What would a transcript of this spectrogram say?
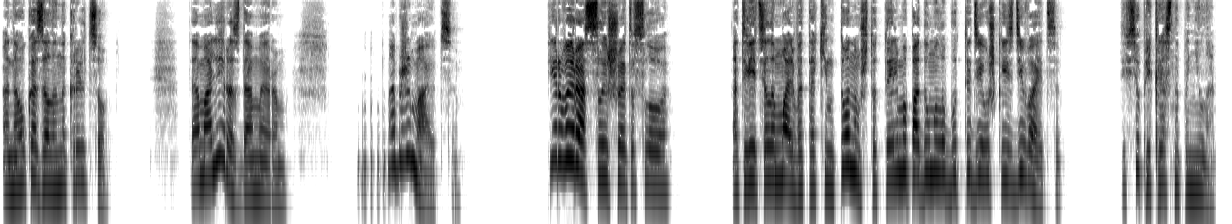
Она указала на крыльцо. «Там Алира с Домером обжимаются». «Первый раз слышу это слово», — ответила Мальва таким тоном, что Тельма подумала, будто девушка издевается. Ты все прекрасно поняла.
